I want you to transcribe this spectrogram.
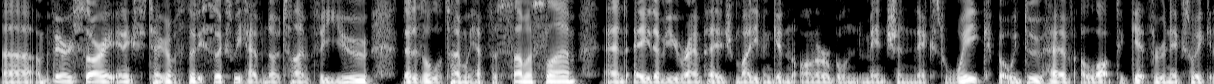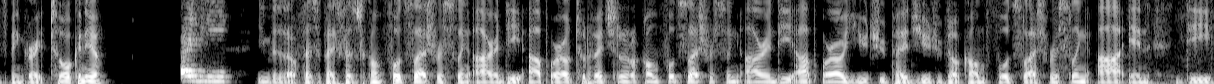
Uh, I'm very sorry, NXT TakeOver 36, we have no time for you. That is all the time we have for SummerSlam, and AEW Rampage might even get an honorable mention next week, but we do have a lot to get through next week. It's been great talking to you. Maybe You can visit our Facebook page, facebook.com forward slash wrestling R&D up, or our Twitter page, twitter.com forward slash wrestling R&D up, or our YouTube page, youtube.com forward slash wrestling R&D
